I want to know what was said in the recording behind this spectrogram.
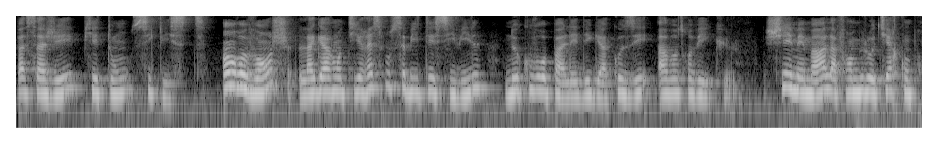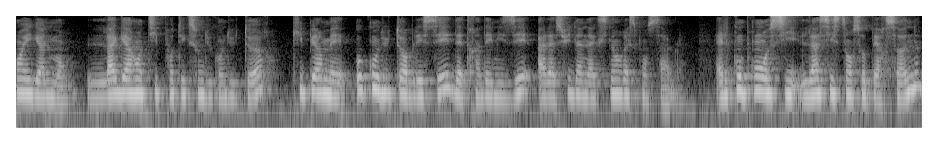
passager, piéton, cycliste. En revanche, la garantie responsabilité civile ne couvre pas les dégâts causés à votre véhicule. Chez MMA, la formule au tiers comprend également la garantie protection du conducteur, qui permet au conducteur blessé d'être indemnisé à la suite d'un accident responsable. Elle comprend aussi l'assistance aux personnes,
